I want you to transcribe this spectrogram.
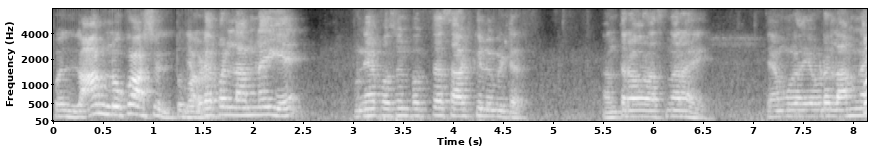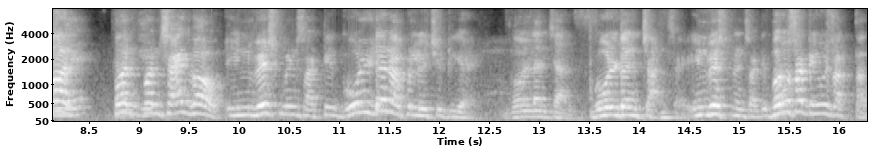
पण लांब नको असेल तुम्हाला. एवढ्या पण लांब नाहीये. पुण्यापासून फक्त साठ किलोमीटर अंतरावर असणार आहे. त्यामुळे एवढं लांब पण नाहीये. पण पण शाहिद भाऊ इन्व्हेस्टमेंटसाठी गोल्डन ऑपॉर्च्युनिटी आहे. गोल्डन चान्स गोल्डन चान्स आहे. इन्व्हेस्टमेंटसाठी भरोसा ठेवू शकतात.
